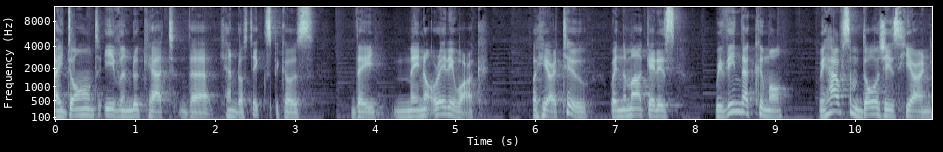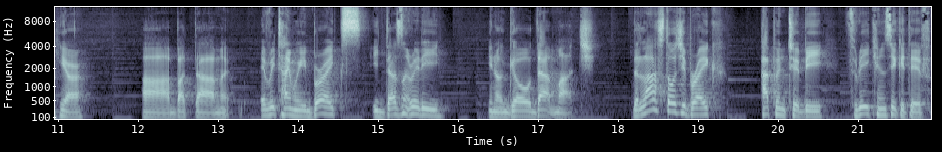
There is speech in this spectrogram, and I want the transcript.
I don't even look at the candlesticks because they may not really work. But here too, when the market is within the Kumo, we have some dojis here and here, uh, but um, every time it breaks, it doesn't really, you know, go that much. The last doji break happened to be three consecutive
